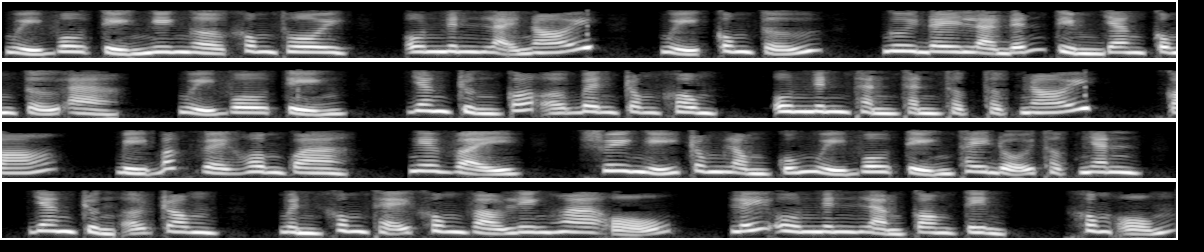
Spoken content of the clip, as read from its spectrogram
ngụy vô tiện nghi ngờ không thôi, ôn ninh lại nói, ngụy công tử, ngươi đây là đến tìm Giang công tử à, ngụy vô tiện, Giang Trừng có ở bên trong không, ôn ninh thành thành thật thật nói, có, bị bắt về hôm qua, nghe vậy, suy nghĩ trong lòng của ngụy vô tiện thay đổi thật nhanh, Giang Trừng ở trong, mình không thể không vào liên hoa ổ, lấy ôn ninh làm con tin, không ổn,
